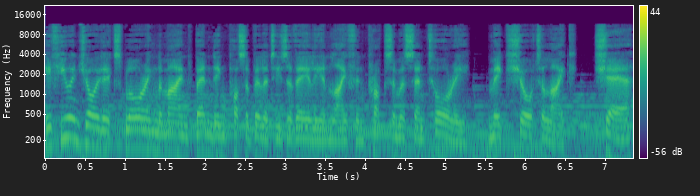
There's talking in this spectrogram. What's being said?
If you enjoyed exploring the mind-bending possibilities of alien life in Proxima Centauri, make sure to like, share,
